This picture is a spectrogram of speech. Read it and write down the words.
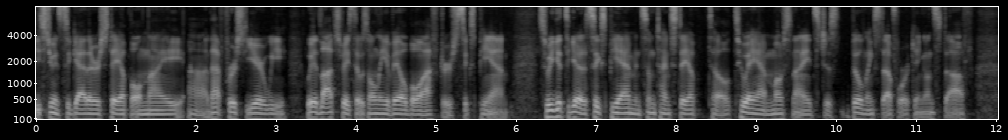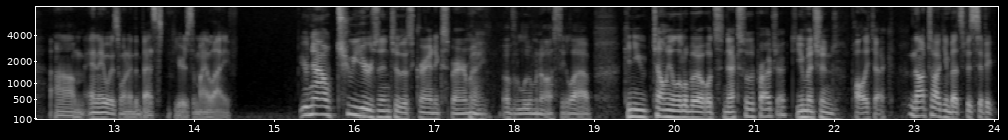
these students together, stay up all night. Uh, that first year, we we had lab space that was only available after 6 p.m. So we get together at 6 p.m. and sometimes stay up till 2 a.m. most nights, just building stuff, working on stuff. Um, and it was one of the best years of my life. You're now two years into this grand experiment Right. of the Luminosity Lab. Can you tell me a little bit about what's next for the project? You mentioned Polytech. not talking about specific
